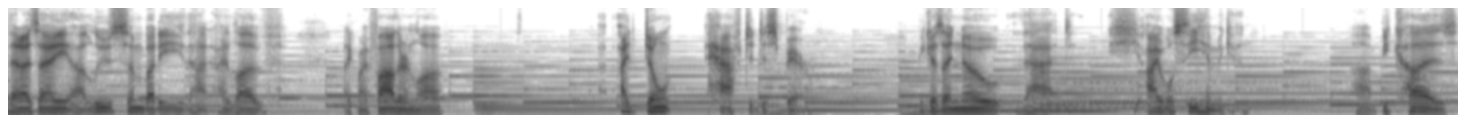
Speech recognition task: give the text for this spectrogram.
That as I uh, lose somebody that I love, like my father-in-law, I don't have to despair because I know that he, I will see him again uh, because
